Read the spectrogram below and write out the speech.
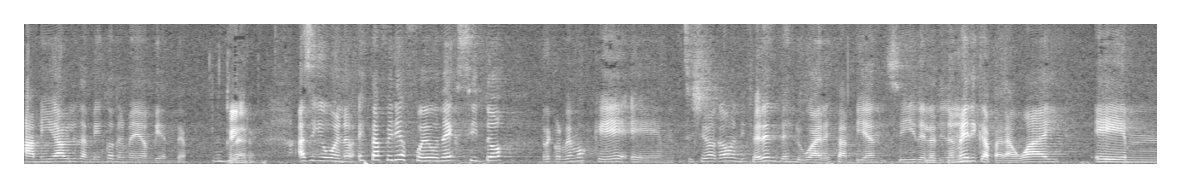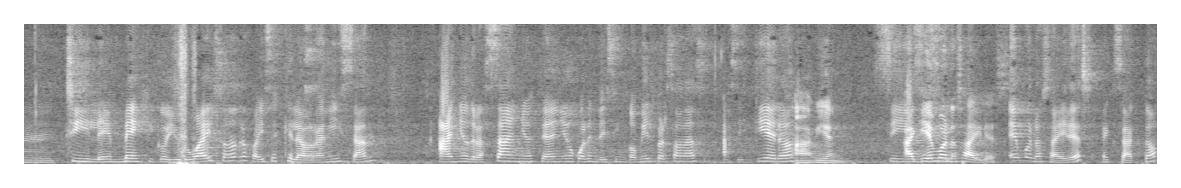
amigable también con el medio ambiente. Claro. Así que bueno, esta feria fue un éxito. Recordemos que eh, se lleva a cabo en diferentes lugares también, ¿sí? de Latinoamérica, Paraguay, em, Chile, México y Uruguay. Son otros países que la organizan año tras año. Este año 45 mil personas asistieron. Ah, bien. Sí, Aquí en Buenos Aires. En Buenos Aires, exacto.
